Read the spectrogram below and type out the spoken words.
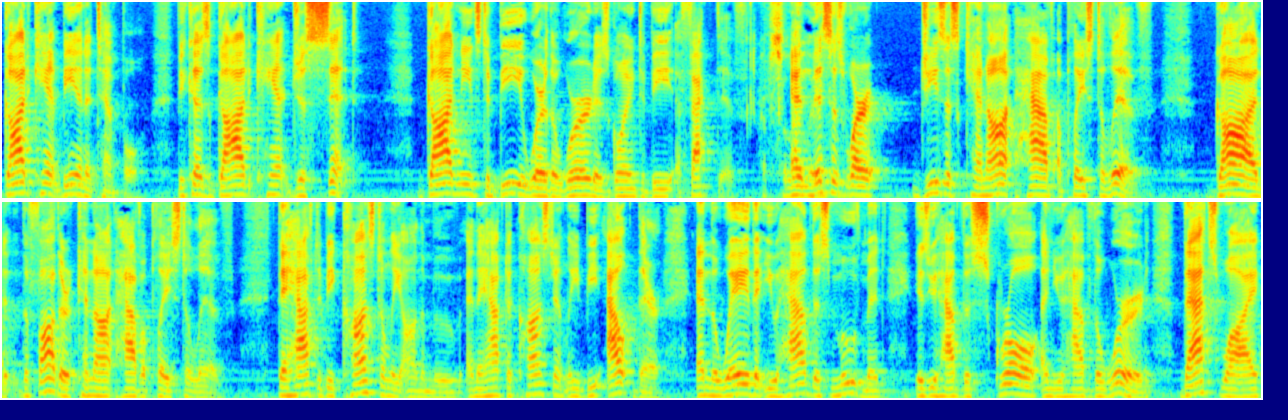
God can't be in a temple because God can't just sit. God needs to be where the word is going to be effective. Absolutely. And this is where Jesus cannot have a place to live. God, the Father, cannot have a place to live. They have to be constantly on the move and they have to constantly be out there. And the way that you have this movement is you have the scroll and you have the Word. That's why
